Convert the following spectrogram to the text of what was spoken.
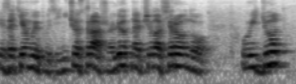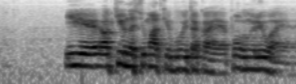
и затем выпустить. Ничего страшного, летная пчела все равно уйдет, и активность у матки будет такая, полунулевая.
